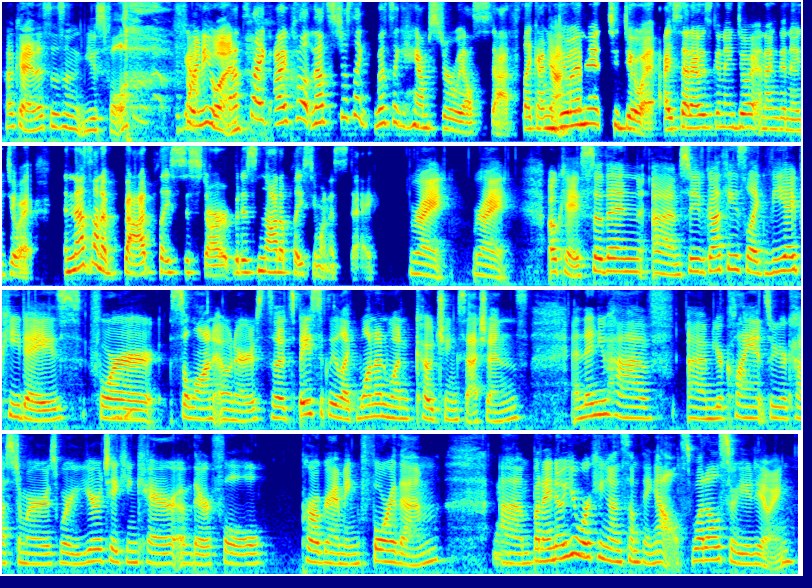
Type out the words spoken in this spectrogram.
okay, this isn't useful for yeah. anyone. That's like I call it. That's just like that's like hamster wheel stuff. Like I'm yeah. doing it to do it. I said I was going to do it, and I'm going to do it. And that's not a bad place to start, but it's not a place you want to stay. Right. Right. Okay. So then, um, so you've got these like VIP days for mm-hmm. salon owners. So it's basically like one on one coaching sessions. And then you have um, your clients or your customers where you're taking care of their full programming for them. Yeah. Um, but I know you're working on something else. What else are you doing?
